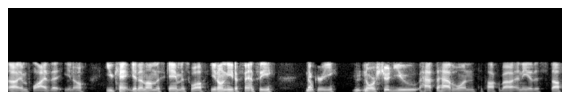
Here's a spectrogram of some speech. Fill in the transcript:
uh, imply that you know you can't get in on this game as well. You don't need a fancy Nope. degree, Mm-mm. nor should you have to have one to talk about any of this stuff.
